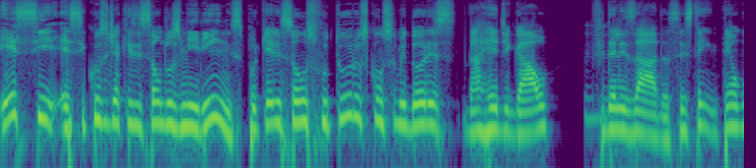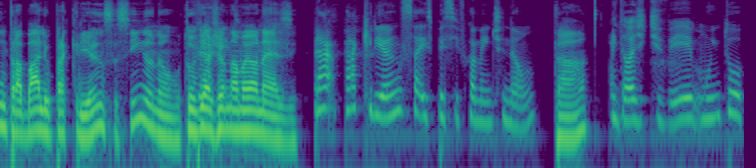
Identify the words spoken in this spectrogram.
esse esse custo de aquisição dos mirins, porque eles são os futuros consumidores da rede Gal Uhum. fidelizada? Vocês têm, têm algum trabalho para criança, sim ou não? Tô viajando na maionese, Pra, pra criança, especificamente, não. tá? Então a gente vê muito,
